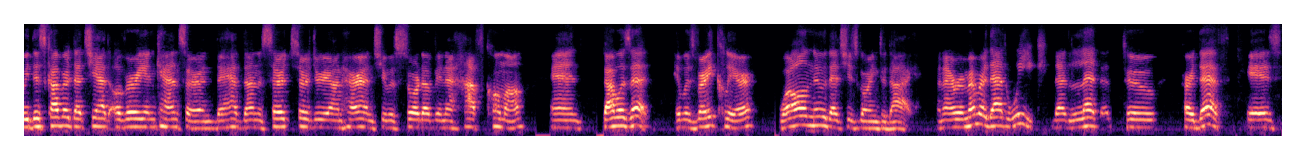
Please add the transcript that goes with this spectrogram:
we discovered that she had ovarian cancer and they had done a sur- surgery on her and she was sort of in a half coma and that was it it was very clear we all knew that she's going to die. And I remember that week that led to her death is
